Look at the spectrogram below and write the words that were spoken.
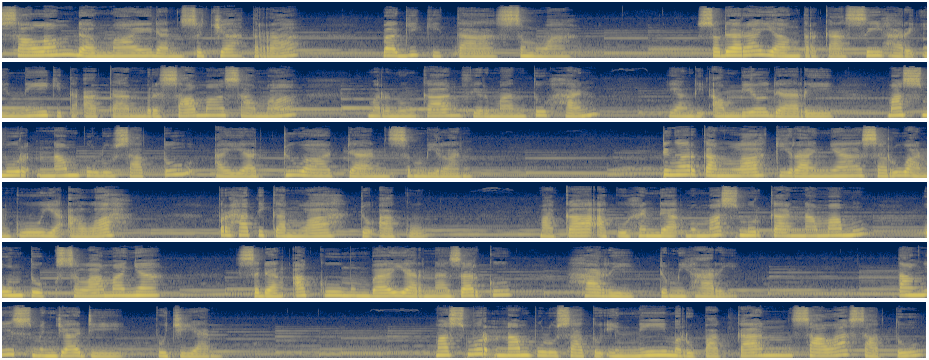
Salam damai dan sejahtera bagi kita semua. Saudara yang terkasih, hari ini kita akan bersama-sama merenungkan firman Tuhan yang diambil dari Mazmur 61 ayat 2 dan 9. Dengarkanlah kiranya seruanku ya Allah, perhatikanlah doaku. Maka aku hendak memasmurkan namamu untuk selamanya, sedang aku membayar nazarku hari demi hari. Tangis menjadi pujian. Mazmur 61 ini merupakan salah satu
